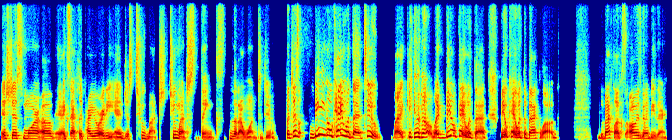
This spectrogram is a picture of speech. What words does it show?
It's just more of exactly priority and just too much, too much things that I want to do. But just being okay with that too. Like, you know, like be okay with that. Be okay with the backlog. The backlog's always going to be there.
